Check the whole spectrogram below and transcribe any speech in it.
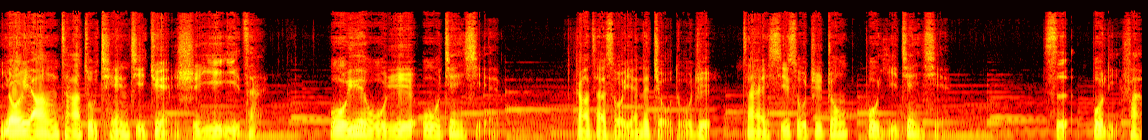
酉阳杂俎前几卷十一记载，五月五日勿见血。刚才所言的九毒日，在习俗之中不宜见血。四不理发，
